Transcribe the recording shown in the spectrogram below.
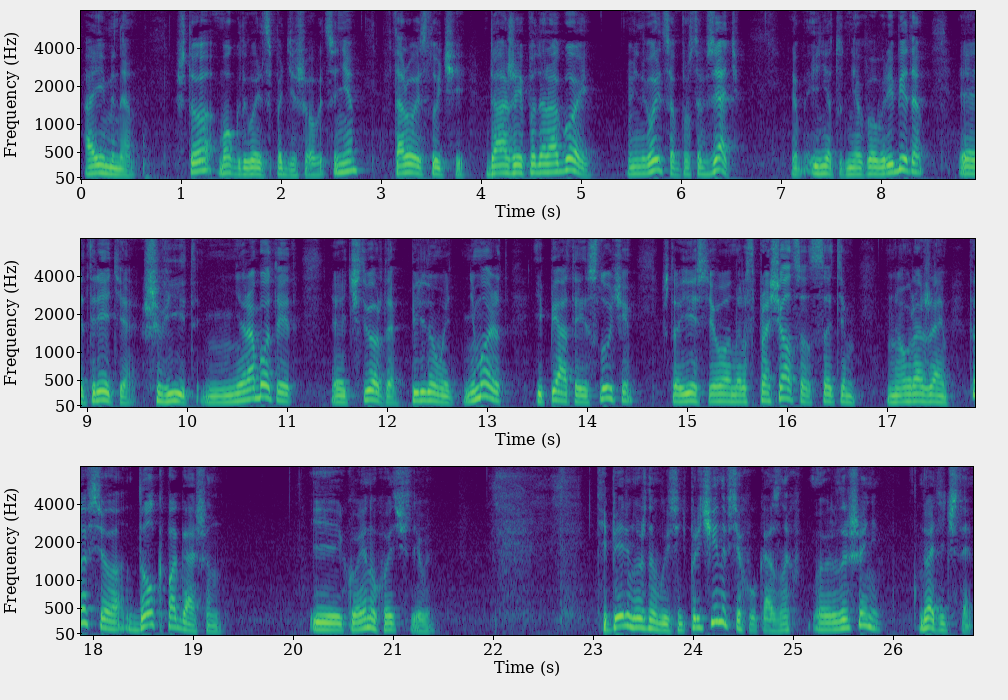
а именно, что могут договориться по дешевой цене. Второй случай, даже и по дорогой. Не договориться, а просто взять. И нет тут никакого ребита. Э, третье, швид не работает. Э, четвертое, передумать не может. И пятый случай, что если он распрощался с этим урожаем, то все, долг погашен. И Коэн уходит счастливый. Теперь нужно выяснить причины всех указанных разрешений. Давайте читаем.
